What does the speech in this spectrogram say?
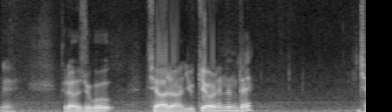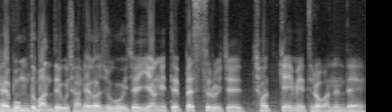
네. 그래가지고 재활을 한 6개월 했는데 제 몸도 만들고 잘 해가지고 이제 2학년 때 베스트로 이제 첫 게임에 들어갔는데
